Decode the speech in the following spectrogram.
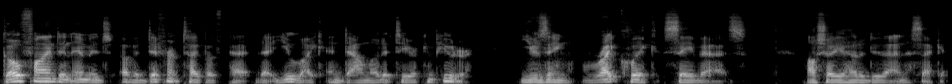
Go find an image of a different type of pet that you like and download it to your computer using right-click Save As. I'll show you how to do that in a second.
